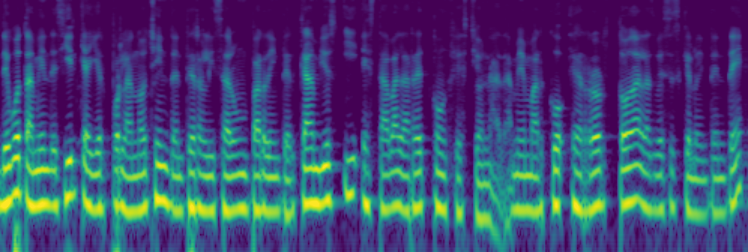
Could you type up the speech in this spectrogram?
Debo también decir que ayer por la noche intenté realizar un par de intercambios y estaba la red congestionada. Me marcó error todas las veces que lo intenté.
